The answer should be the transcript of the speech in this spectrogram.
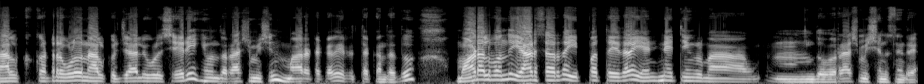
ನಾಲ್ಕು ಕಟ್ರಗಳು ನಾಲ್ಕು ಜಾಲಿಗಳು ಸೇರಿ ಈ ಒಂದು ರಾಶಿ ಮಿಷಿನ್ ಮಾರಾಟಕ್ಕೆ ಇರತಕ್ಕಂಥದ್ದು. ಮಾಡೆಲ್ ಬಂದು ಎರಡ್ ಸಾವಿರದ ಇಪ್ಪತ್ತೈದರ ಎಂಟನೇ ತಿಂಗಳು ಒಂದು ರಾಶಿ ಮಿಷಿನ್ ಸ್ನೇಹಿತರೆ.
